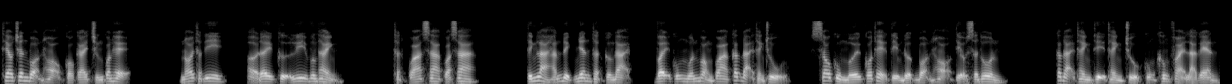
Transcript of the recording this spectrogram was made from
theo chân bọn họ có cái chứng quan hệ. Nói thật đi, ở đây cự ly vương thành, thật quá xa quá xa tính là hắn địch nhân thật cường đại, vậy cũng muốn vòng qua các đại thành chủ, sau cùng mới có thể tìm được bọn họ tiểu sân thôn. Các đại thành thị thành chủ cũng không phải là ghen.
